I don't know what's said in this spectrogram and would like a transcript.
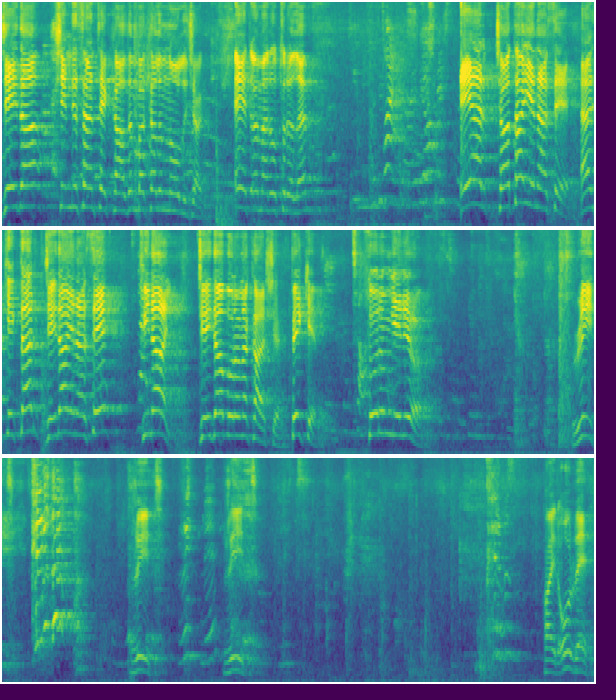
Ceyda şimdi sen tek kaldın bakalım ne olacak. Evet Ömer oturalım. Eğer Çağatay yenerse erkekler, Ceyda yenerse final. Ceyda Boran'a karşı. Peki. Sorum geliyor. Read. Kırmızı. Read. Rit mi? Read. Kırmızı. Hayır o red.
